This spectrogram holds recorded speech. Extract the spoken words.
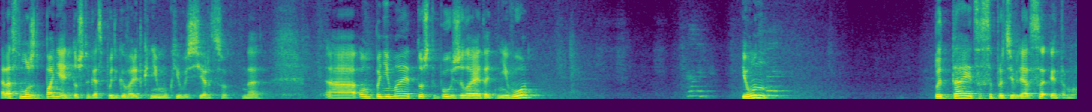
раз он может понять то, что Господь говорит к нему, к его сердцу, да, а, он понимает то, что Бог желает от него, и он пытается сопротивляться этому.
